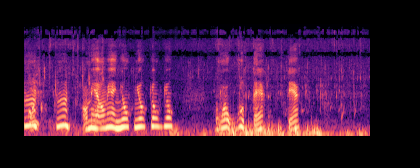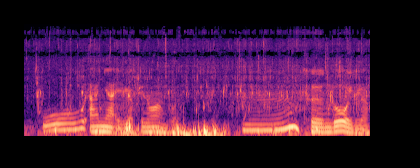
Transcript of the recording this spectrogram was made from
อืมอืม เอาแม่เอาแม่ยกยกยกยกโอ้โหอู้แตกแตกโอ้ยอาญาอีกแล้วพี่น้องพุ่นเคิงโล่อีกแล้ว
